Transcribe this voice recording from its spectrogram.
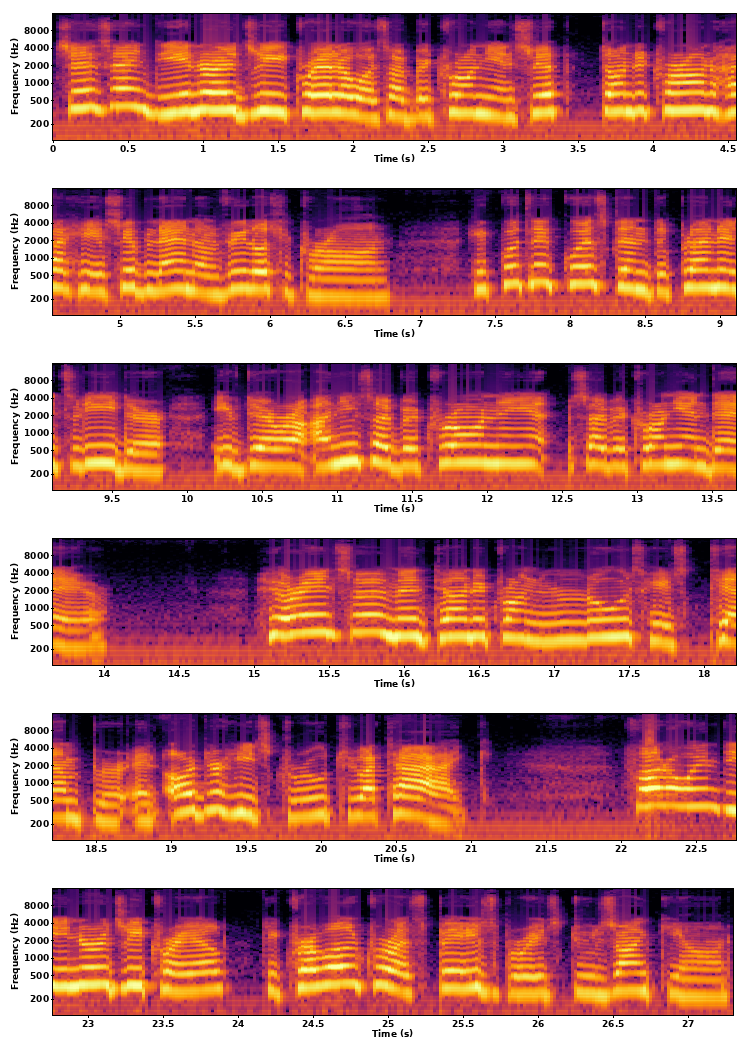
Since then, the energy trailer was a Cybertronian ship, Thundertron had his ship land on Velocitron. He quickly questioned the planet's leader if there are any Cybertronian, Cybertronian there. Her answer made Thundertron lose his temper and order his crew to attack. Following the energy trail, they traveled through a space bridge to Zonkion,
